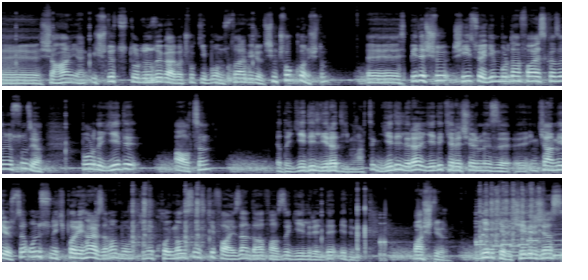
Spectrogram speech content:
Ee, şahan yani üçlü tutturduğunuzda galiba çok iyi bonuslar veriyordu. Şimdi çok konuştum. Ee, bir de şu şeyi söyleyeyim. Buradan faiz kazanıyorsunuz ya. Burada 7 altın ya da 7 lira diyeyim artık. 7 lira 7 kere çevirmenizi e, imkan veriyorsa onun üstündeki parayı her zaman bu makine koymalısınız ki faizden daha fazla gelir elde edin. Başlıyorum. 7 kere çevireceğiz.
